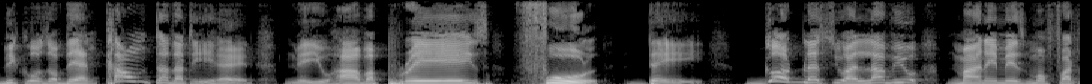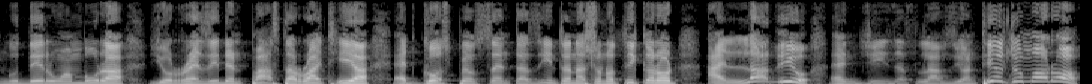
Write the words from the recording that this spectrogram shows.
because of the encounter that he had. May you have a praiseful day. God bless you. I love you. My name is Mophat Guderu Wambura, your resident pastor right here at Gospel Centers International Thika Road. I love you and Jesus loves you. Until tomorrow,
